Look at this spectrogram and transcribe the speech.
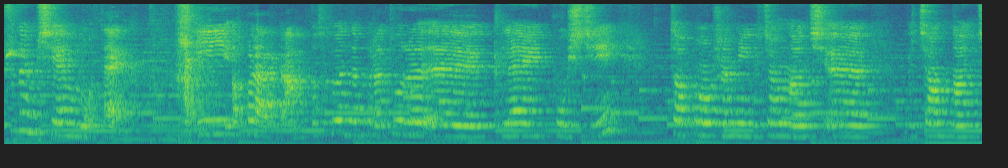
przyda mi się młotek i opalarka. Pod wpływem temperatury klej puści, to pomoże mi wyciągnąć, wyciągnąć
